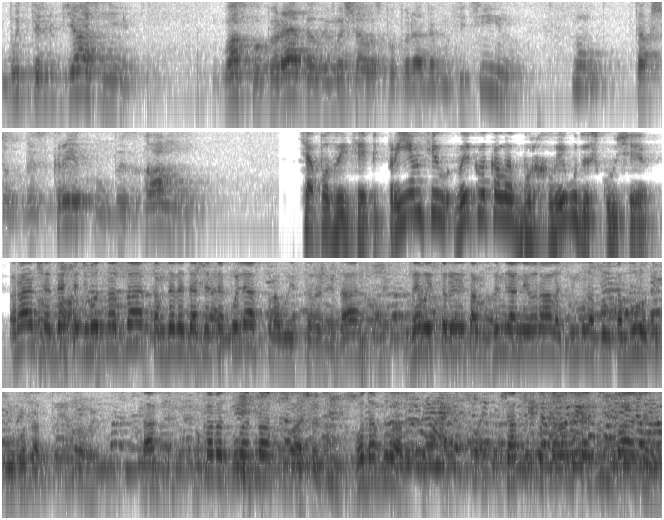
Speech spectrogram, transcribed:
будьте люб'язні, вас попередили, ми ще вас попередимо офіційно. Ну, так що без крику, без гаму. Ця позиція підприємців викликала бурхливу дискусію. Раніше, 10 років назад, там, де ви держите поля з правої сторони, да? з лівої сторони там земля не оралась, не можна було, там було, вода стояла. Так? Поки у вас була одна скважина, вода була в. Зараз ви поставили ще одну скважину,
